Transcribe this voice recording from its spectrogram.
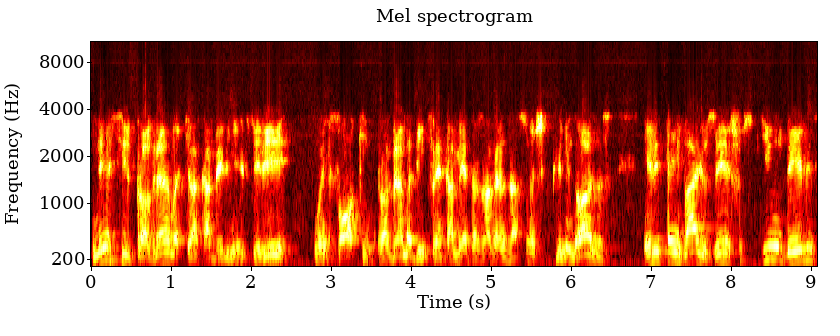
Nesse programa que eu acabei de me referir, o Enfoque, Programa de Enfrentamento às Organizações Criminosas, ele tem vários eixos e um deles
